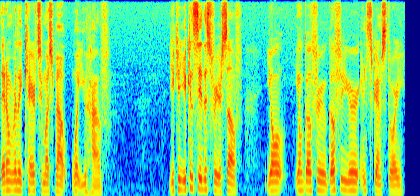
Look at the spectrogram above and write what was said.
They don't really care too much about what you have. You can you can see this for yourself. You'll you'll go through go through your Instagram story,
